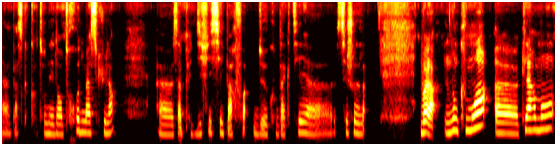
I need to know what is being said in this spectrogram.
Euh, parce que quand on est dans trop de masculin, euh, ça peut être difficile parfois de contacter euh, ces choses-là. Voilà, donc moi, clairement,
